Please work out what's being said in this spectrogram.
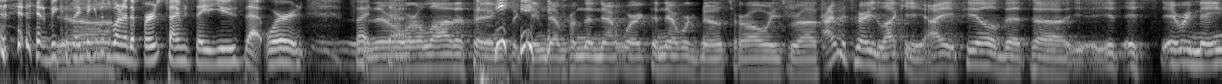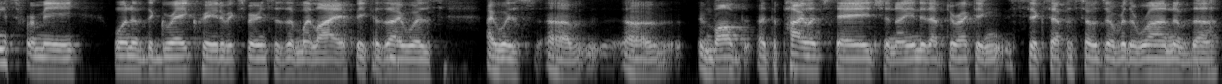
Because yeah. i think it was one of the first times they used that word but there uh, were a lot of things that came down from the network. The network notes are always rough. I was very lucky. I feel that uh, it, it's it remains for me one of the great creative experiences of my life because i was I was uh, uh, involved at the pilot stage, and I ended up directing six episodes over the run of the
